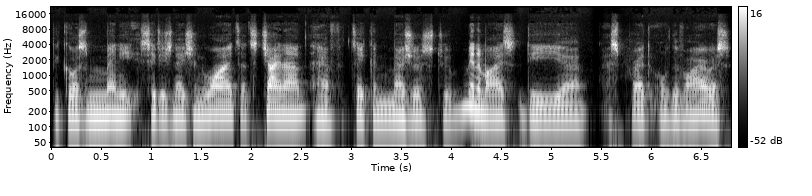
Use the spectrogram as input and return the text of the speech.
because many cities nationwide, that's China, have taken measures to minimize the uh, spread of the virus.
